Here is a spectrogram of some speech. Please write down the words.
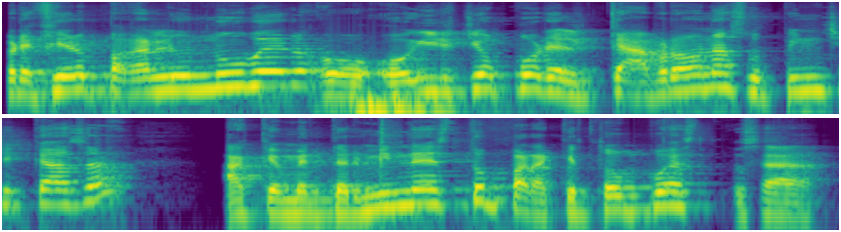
prefiero pagarle un Uber o, o ir yo por el cabrón a su pinche casa a que me termine esto para que todo pueda, o sea,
